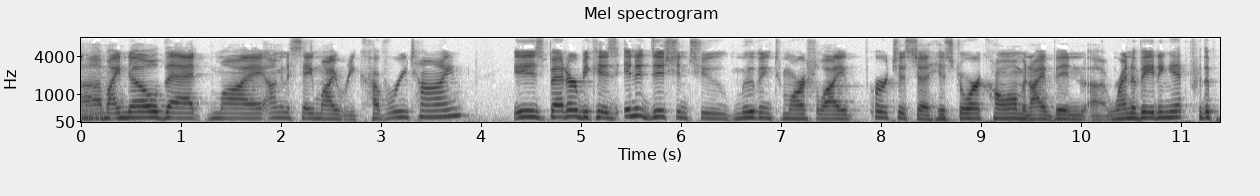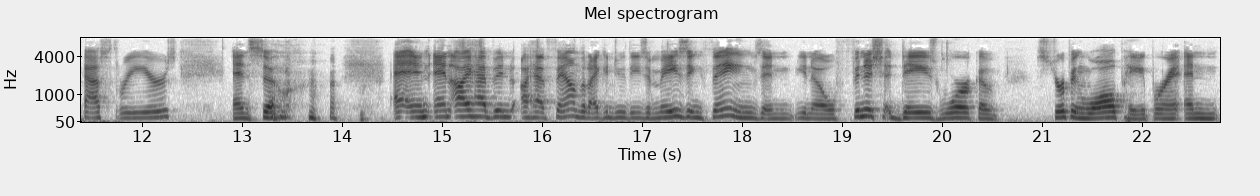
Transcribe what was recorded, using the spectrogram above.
Um, I know that my, I'm going to say my recovery time is better because in addition to moving to Marshall, I purchased a historic home and I've been uh, renovating it for the past three years. And so, and and I have been I have found that I can do these amazing things and you know finish a day's work of stripping wallpaper and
